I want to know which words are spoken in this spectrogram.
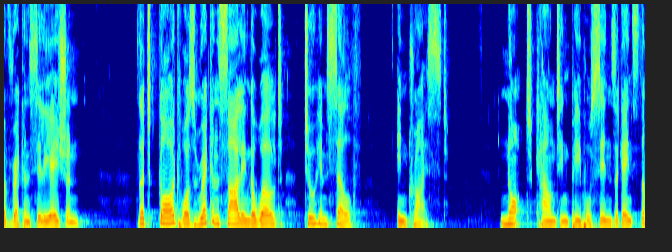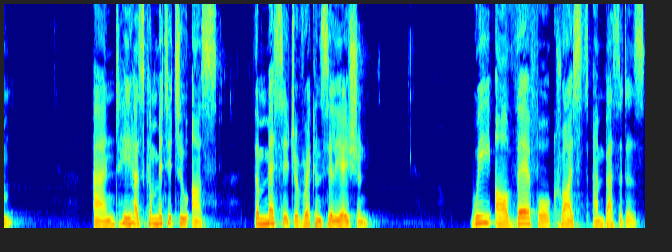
of reconciliation, that God was reconciling the world to himself in Christ, not counting people's sins against them. And he has committed to us the message of reconciliation. We are therefore Christ's ambassadors,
